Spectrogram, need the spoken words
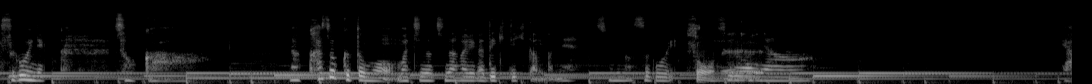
すごいね。そうか。な家族とも町のつながりができてきたんだね。そんなすごい。そうすごいね。な。いや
